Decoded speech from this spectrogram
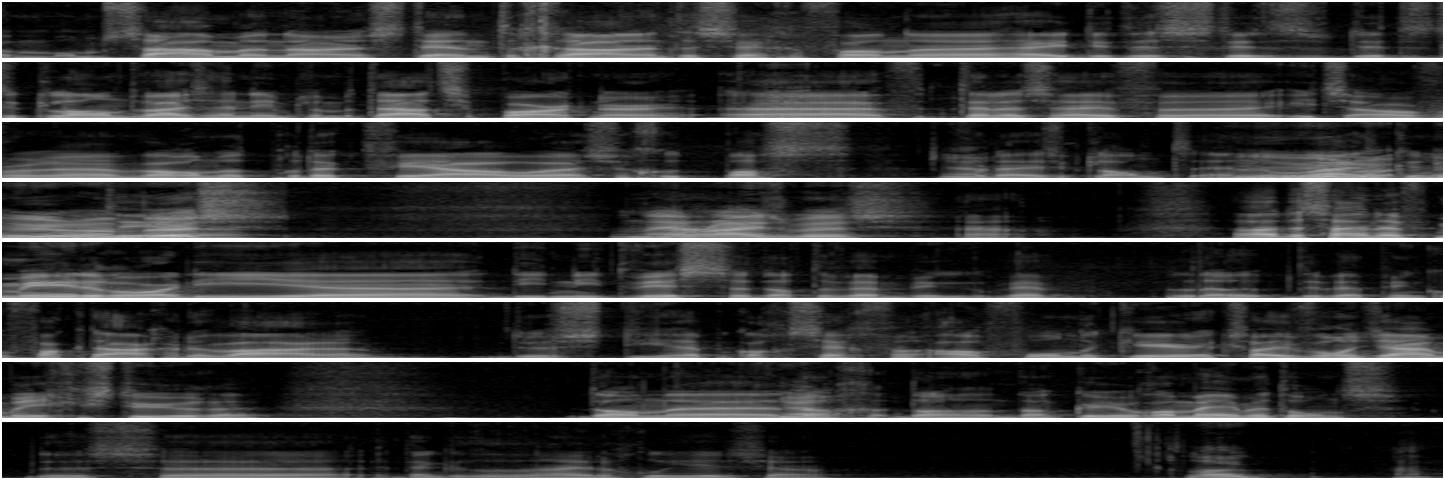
om, om samen naar een stand te gaan en te zeggen van... eh, hey, dit is, dit, is, dit is de klant, wij zijn de implementatiepartner. Eh, Ja. Vertel eens even iets over eh, waarom dat product voor jou eh, zo goed past voor deze klant. En hoe wij het kunnen huur een bus, een Ja. Nou, er zijn even meerdere hoor, die, eh, die niet wisten dat de, webwinkel, web, de webwinkel vakdagen er waren. Dus die heb ik al gezegd van, oh, volgende keer, ik zal je volgend jaar een berichtje sturen. Dan, eh, dan, dan, dan kun je gewoon mee met ons. Dus eh, ik denk dat dat een hele goede is, ja. Leuk. Ja.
